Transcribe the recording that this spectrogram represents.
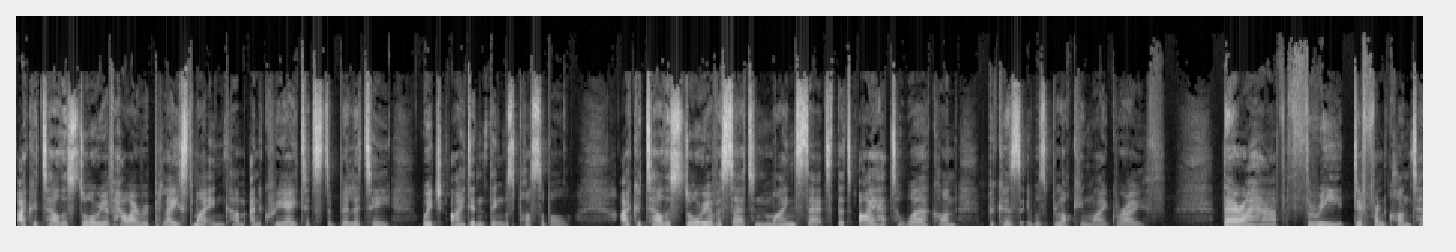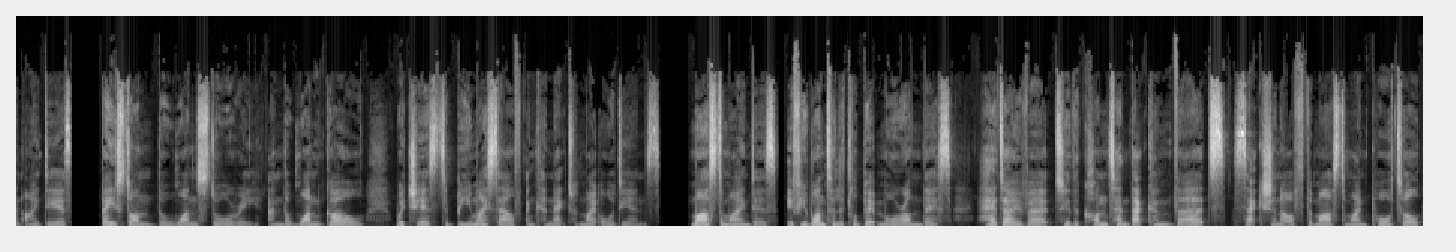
I could tell the story of how I replaced my income and created stability, which I didn't think was possible. I could tell the story of a certain mindset that I had to work on because it was blocking my growth. There I have three different content ideas based on the one story and the one goal, which is to be myself and connect with my audience. Masterminders, if you want a little bit more on this, head over to the Content That Converts section of the Mastermind portal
